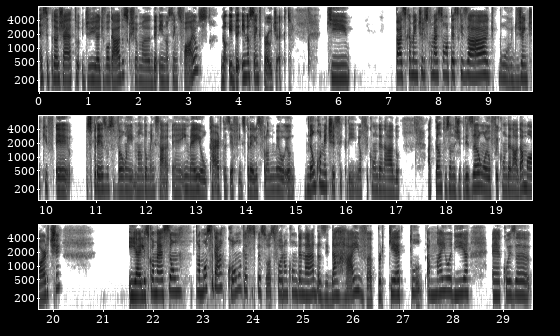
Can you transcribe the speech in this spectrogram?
esse projeto de advogados que chama The Innocence Files, não, e The Innocent Project, que basicamente eles começam a pesquisar, tipo, de gente que eh, os presos vão e mandam mensagem, e-mail, cartas e afins para eles falando, meu, eu não cometi esse crime, eu fui condenado a tantos anos de prisão, ou eu fui condenado à morte. E aí eles começam a mostrar como que essas pessoas foram condenadas e da raiva, porque é tudo, a maioria é coisa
